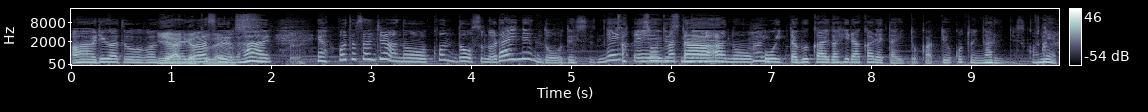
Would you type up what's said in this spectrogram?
あ、ありがとうございます。いはい。いや、太田さん、じゃあ、あの、今度、その来年度ですね。えー、ね、また、あの、はい、こういった部会が開かれたりとかっていうことになるんですかね。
